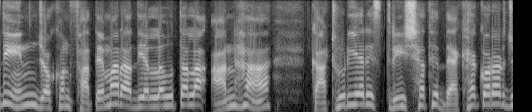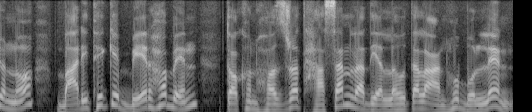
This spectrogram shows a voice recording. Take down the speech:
দিন যখন ফাতেমা রাদিয়াল্লাহু তালা আনহা কাঠুরিয়ার স্ত্রীর সাথে দেখা করার জন্য বাড়ি থেকে বের হবেন তখন হজরত হাসান রাদিয়াল্লাহু তালা আনহু বললেন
